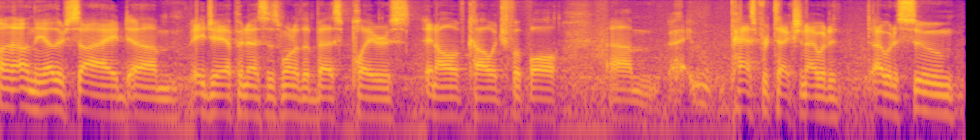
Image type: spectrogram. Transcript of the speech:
On, on the other side, um, AJ Epenesa is one of the best players in all of college football. Um, pass protection, I would I would assume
